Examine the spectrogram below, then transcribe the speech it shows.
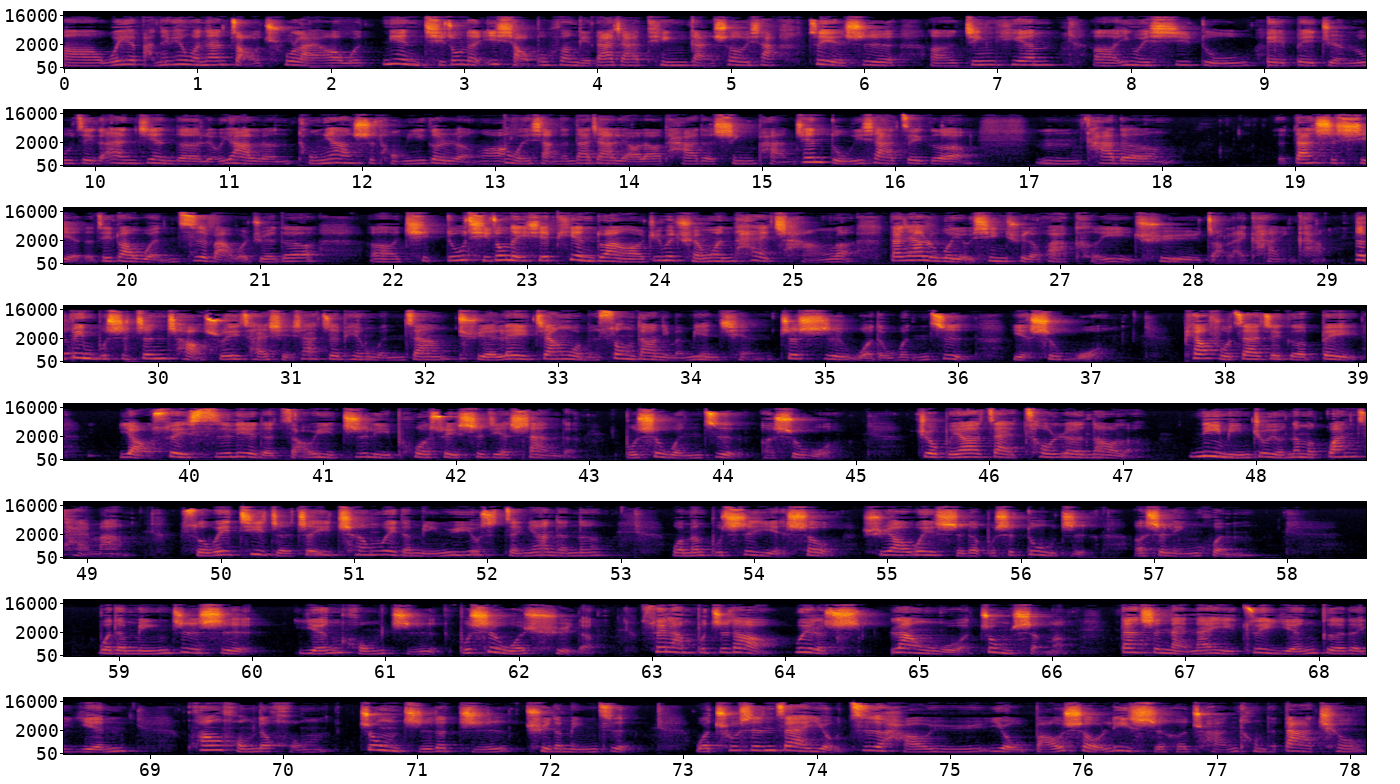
呃，我也把那篇文章找出来啊，我念其中的一小部分给大家听，感受一下。这也是呃，今天呃，因为吸毒被被卷入这个案件的刘亚仁，同样是同一个人啊。我也想跟大家聊聊他的星盘。先读一下这个，嗯，他的当时写的这段文字吧，我觉得。呃，其读其中的一些片段哦，就因为全文太长了，大家如果有兴趣的话，可以去找来看一看。这并不是争吵，所以才写下这篇文章。血泪将我们送到你们面前，这是我的文字，也是我漂浮在这个被咬碎撕裂的早已支离破碎世界上的，不是文字，而是我。就不要再凑热闹了，匿名就有那么光彩吗？所谓记者这一称谓的名誉又是怎样的呢？我们不是野兽，需要喂食的不是肚子，而是灵魂。我的名字是严宏直，不是我取的。虽然不知道为了让我种什么，但是奶奶以最严格的严、宽宏的宏、种植的植取的名字。我出生在有自豪于有保守历史和传统的大邱。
